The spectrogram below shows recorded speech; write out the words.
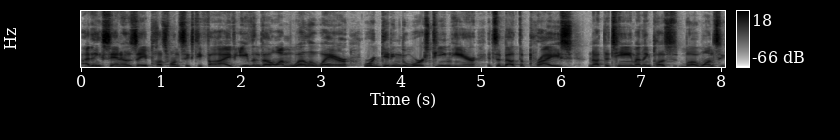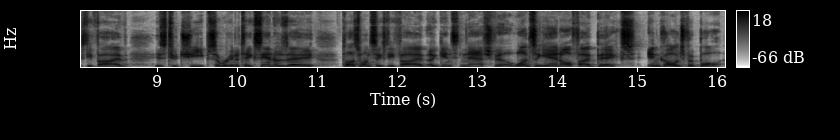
I think San Jose plus 165. Even though I'm well aware we're getting the worst team here, it's about the price, not the the team. I think plus well, 165 is too cheap. So we're going to take San Jose plus 165 against Nashville. Once again, all five picks in college football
